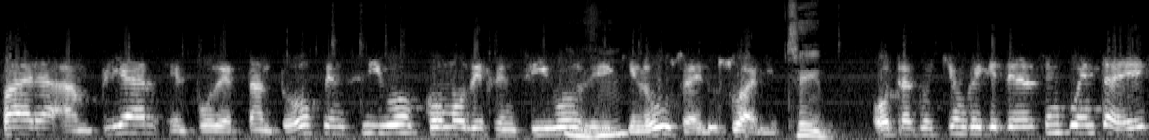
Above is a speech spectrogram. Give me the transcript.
para ampliar el poder tanto ofensivo como defensivo de quien lo usa, el usuario. Sí. Otra cuestión que hay que tenerse en cuenta es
